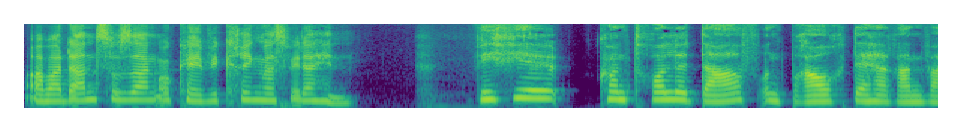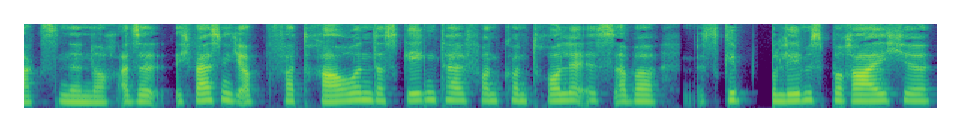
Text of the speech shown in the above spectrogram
Aber dann zu sagen, okay, wie kriegen wir es wieder hin? Wie viel Kontrolle darf und braucht der Heranwachsende noch? Also ich weiß nicht, ob Vertrauen das Gegenteil von Kontrolle ist, aber es gibt Lebensbereiche,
